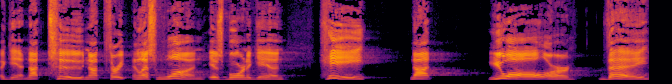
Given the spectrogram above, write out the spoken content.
again, not two, not three, unless one is born again, he, not you all or they,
